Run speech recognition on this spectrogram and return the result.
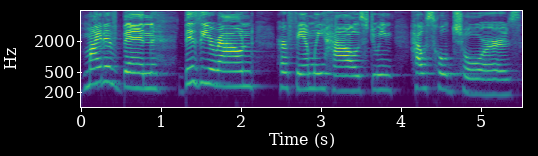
might have been busy around her family house doing household chores,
